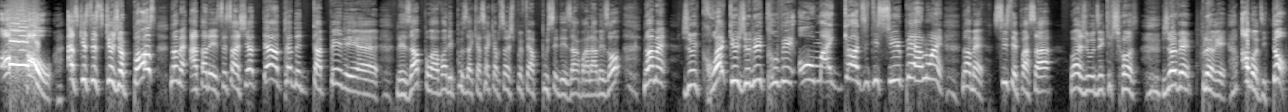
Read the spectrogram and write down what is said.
Oh! Est-ce que c'est ce que je pense? Non, mais attendez, c'est ça, je suis en train de taper les, euh, arbres pour avoir des pousses d'acacia, comme ça je peux faire pousser des arbres à la maison. Non, mais je crois que je l'ai trouvé. Oh my god, c'était super loin. Non, mais si c'est pas ça, moi, je vais vous dire quelque chose. Je vais pleurer. Oh, bah, dit donc.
